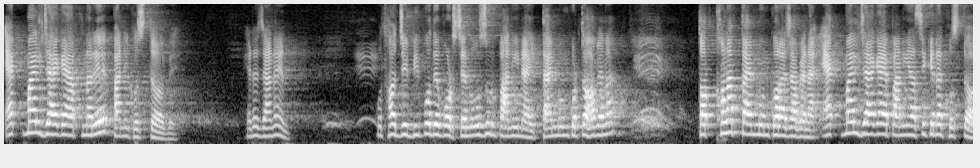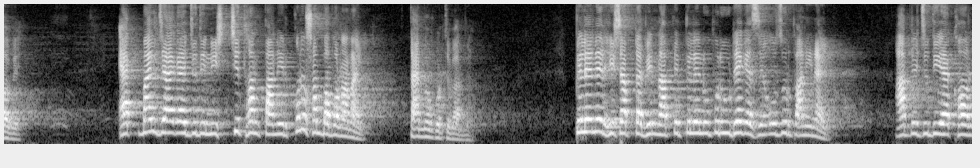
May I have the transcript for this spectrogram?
এক মাইল জায়গায় আপনারে পানি খুঁজতে হবে। এটা জানেন? কোথাও যে বিপদে পড়ছেন অজুর পানি নাই তাইমুম করতে হবে না? তৎক্ষণাৎ তাইমুম করা যাবে না। এক মাইল জায়গায় পানি আছে কিনা খুঁজতে হবে। এক মাইল জায়গায় যদি নিশ্চিত হন পানির কোনো সম্ভাবনা নাই তাইমুম করতে পারবেন। প্লেনের হিসাবটা ভিন্ন। আপনি প্লেন উপরে উঠে গেছে অজুর পানি নাই। আপনি যদি এখন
